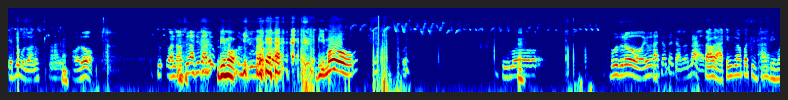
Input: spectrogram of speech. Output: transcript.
એટલું બોલવાનું. ઓલો નામ શું રાખ્યું તારું? ભીમો. ભીમો. ભીમો. એવું રાખ્યો તો ચાલો. ના. તો રાખી દીધું પતિ ભીમો.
